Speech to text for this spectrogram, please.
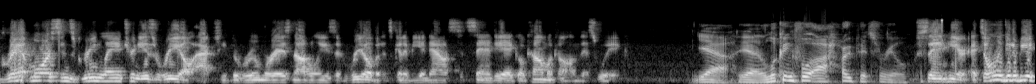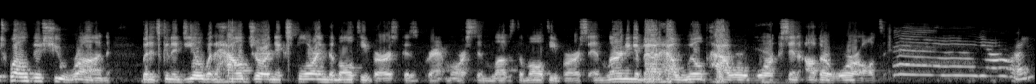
Grant Morrison's Green Lantern is real. Actually, the rumor is not only is it real, but it's going to be announced at San Diego Comic Con this week. Yeah, yeah. Looking for. I hope it's real. Same here. It's only going to be a 12 issue run, but it's going to deal with Hal Jordan exploring the multiverse because Grant Morrison loves the multiverse and learning about how willpower works in other worlds. Eh, yeah, all right.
